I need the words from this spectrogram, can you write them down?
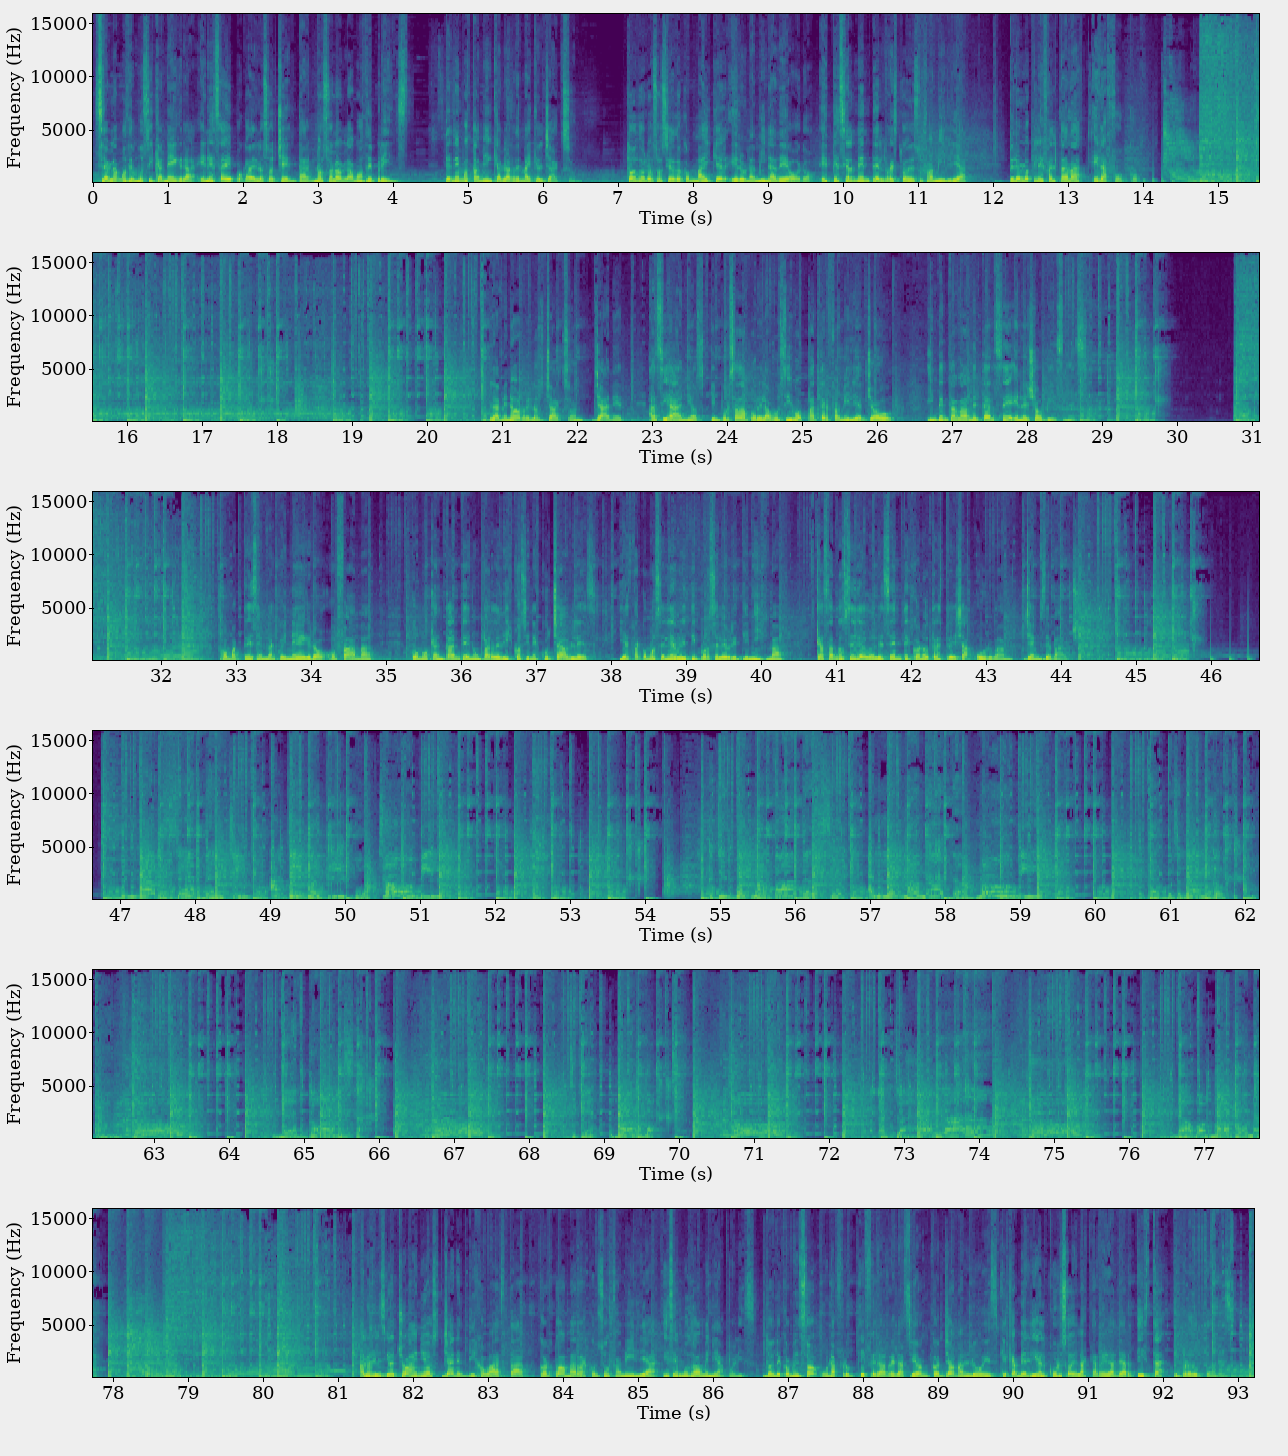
Si hablamos de música negra en esa época de los 80, no solo hablamos de Prince, tenemos también que hablar de Michael Jackson. Todo lo asociado con Michael era una mina de oro, especialmente el resto de su familia, pero lo que le faltaba era foco. La menor de los Jackson, Janet, hacía años que impulsada por el abusivo pater familia Joe, intentaba meterse en el show business. Como actriz en blanco y negro o fama, como cantante en un par de discos inescuchables y hasta como celebrity por celebrity misma, casándose de adolescente con otra estrella urban, James DeBarge. 18 años, Janet dijo basta, cortó amarras con su familia y se mudó a Minneapolis, donde comenzó una fructífera relación con Jaman Lewis que cambiaría el curso de las carreras de artista y productores.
